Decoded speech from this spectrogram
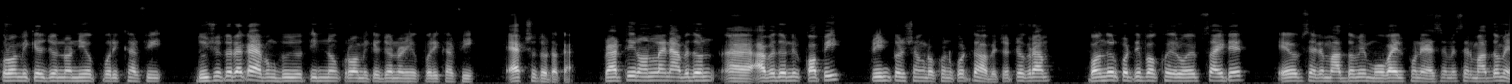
ক্রমিকের জন্য নিয়োগ পরীক্ষার ফি দুইশত টাকা এবং দুই ও তিন নং ক্রমিকের জন্য নিয়োগ পরীক্ষার ফি একশত টাকা। প্রার্থীর অনলাইন আবেদন আবেদনের কপি প্রিন্ট করে সংরক্ষণ করতে হবে। চট্টগ্রাম বন্দর কর্তৃপক্ষের ওয়েবসাইটের, এই ওয়েবসাইটের মাধ্যমে, মোবাইল ফোনে এস এম এস এর মাধ্যমে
